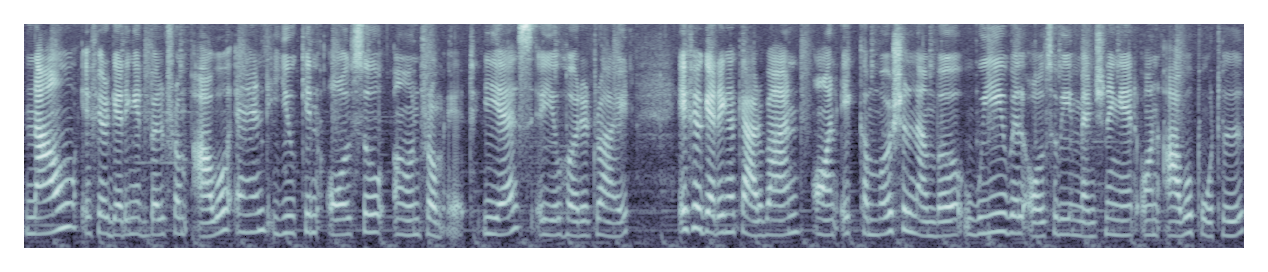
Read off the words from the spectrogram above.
now if you're getting it built from our end, you can also earn from it. Yes, you heard it right. If you're getting a caravan on a commercial number, we will also be mentioning it on our portal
